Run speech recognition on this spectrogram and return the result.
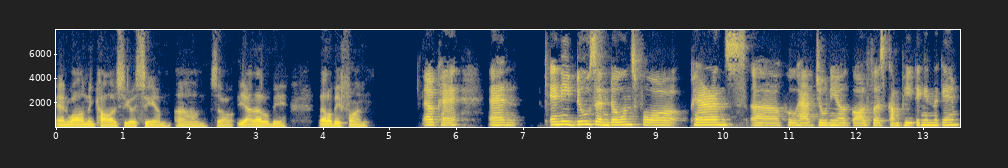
and while I'm in college to go see him. Um, so yeah, that'll be that'll be fun. Okay, and any do's and don'ts for parents uh, who have junior golfers competing in the game?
